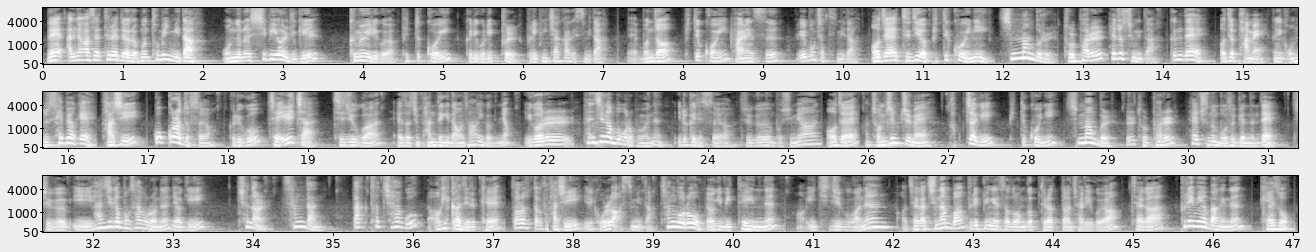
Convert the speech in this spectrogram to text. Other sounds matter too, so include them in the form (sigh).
네, 안녕하세요 트레이더 여러분 토미입니다. 오늘은 12월 6일 금요일이고요. 비트코인 그리고 리플 브리핑 시작하겠습니다. 네, 먼저 비트코인 바이낸스 일봉 차트입니다. 어제 드디어 비트코인이 10만 불을 돌파를 해줬습니다. 근데 어제 밤에 그러니까 오늘 새벽에 다시 꼬꾸라졌어요. 그리고 제 1차 지지구간에서 지금 반등이 나온 상황이거든요. 이거를 한 시간 봉으로 보면은 이렇게 됐어요. 지금 보시면 어제 한 점심쯤에 갑자기 비트코인이 10만 불을 돌파를 해주는 모습이었는데 지금 이한 시간 봉 상으로는 여기 채널 상단 딱 터치하고 여기까지 이렇게 떨어졌다가 다시 이렇게 올라왔습니다. 참고로 여기 밑에 있는 어, 이 지지 구간은 어, 제가 지난번 브리핑에서도 언급드렸던 자리고요. 제가 프리미엄 방에는 계속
